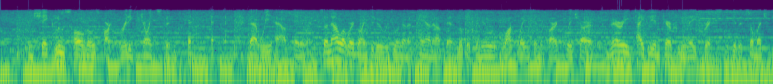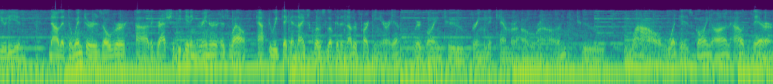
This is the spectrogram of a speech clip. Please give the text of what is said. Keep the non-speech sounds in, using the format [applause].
and shake loose all those arthritic joints that [laughs] that we have anyway. So now what we're going to do is we're going to pan up and look at the new walkways in the park, which are very tightly and carefully laid bricks to give it so much beauty and now that the winter is over, uh, the grass should be getting greener as well. After we take a nice close look at another parking area, we're going to bring the camera around to wow, what is going on out there?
